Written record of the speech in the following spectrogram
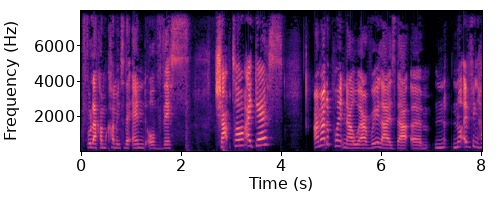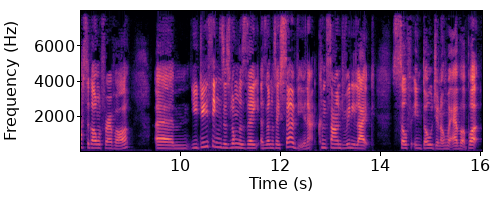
feel like I'm coming to the end of this chapter, I guess. I'm at the point now where I realize that um n- not everything has to go on forever. Um you do things as long as they as long as they serve you and that can sound really like self-indulgent or whatever, but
